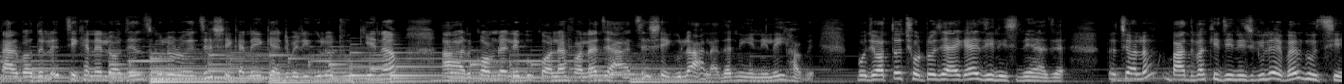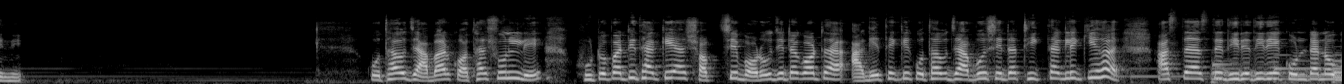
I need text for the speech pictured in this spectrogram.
তার বদলে যেখানে লজেন্সগুলো রয়েছে, সেখানেই ক্যাডবেরিগুলো ঢুকিয়ে নাও। আর কমলা লেবু, কলা ফলা যা আছে, সেগুলো আলাদা নিয়ে নিলেই হবে। যত ছোট জায়গায় জিনিস নেওয়া যায়। তো চলো, বাদবাকি জিনিসগুলো এবার গুছিয়ে নিই। কোথাও যাবার কথা শুনলে হুটোপাটি থাকে আর সবচেয়ে বড় যেটা কথা, আগে থেকে কোথাও যাব সেটা ঠিক থাকলে কি হয়? আস্তে আস্তে ধীরে ধীরে কোনটা নেব,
